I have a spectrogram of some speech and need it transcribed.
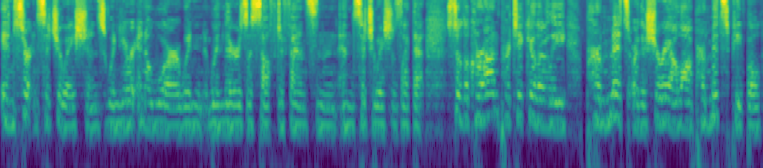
in certain situations when you're in a war when when there's a self-defense and, and situations like that so the quran particularly permits or the sharia law permits people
